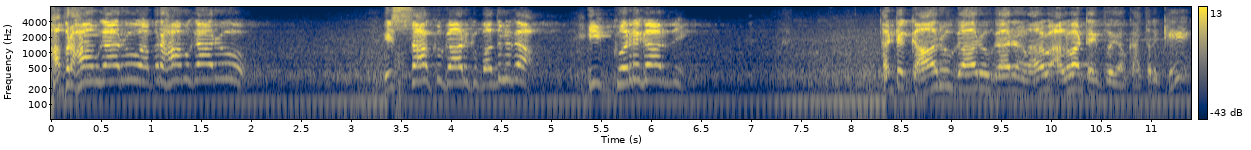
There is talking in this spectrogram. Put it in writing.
అబ్రహాం గారు అబ్రహాం గారు. ఇస్సాకు గారికి బదులుగా ఈ గొర్రె గారిని అంటే గారు గారు గారు అలవాటు అలవా- ఒక అతనికి.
